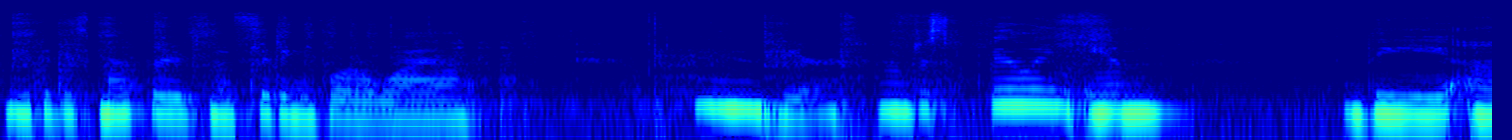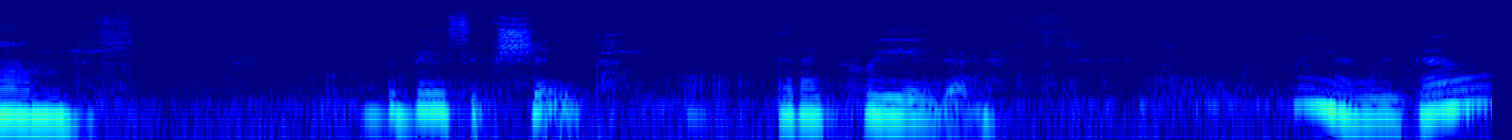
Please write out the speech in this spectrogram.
Maybe this marker has been sitting for a while here. I'm just filling in the, um, the basic shape that I created. There we go.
